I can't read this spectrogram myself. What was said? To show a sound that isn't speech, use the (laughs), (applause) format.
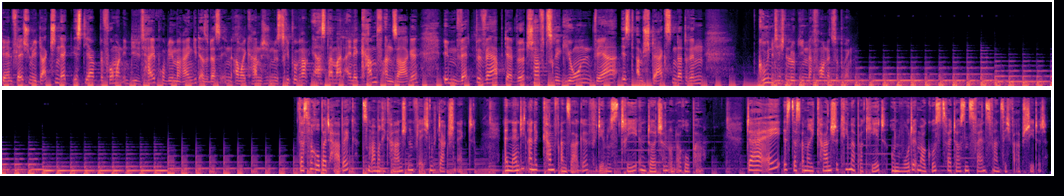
Der Inflation Reduction Act ist ja, bevor man in die Detailprobleme reingeht, also das in amerikanische Industrieprogramm, erst einmal eine Kampfansage im Wettbewerb der Wirtschaftsregionen. Wer ist am stärksten da drin, grüne Technologien nach vorne zu bringen? Das war Robert Habeck zum amerikanischen Inflation Reduction Act. Er nennt ihn eine Kampfansage für die Industrie in Deutschland und Europa. IRA ist das amerikanische Klimapaket und wurde im August 2022 verabschiedet.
